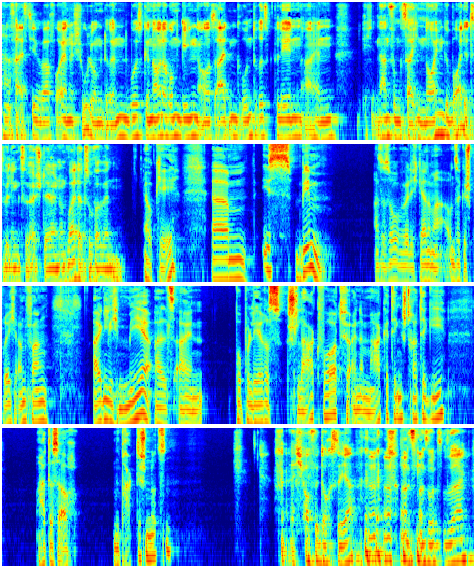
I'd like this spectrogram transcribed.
Das heißt, hier war vorher eine Schulung drin, wo es genau darum ging, aus alten Grundrissplänen einen, in Anführungszeichen, neuen Gebäudezwilling zu erstellen und weiter zu verwenden. Okay. Ähm, ist BIM, also so würde ich gerne mal unser Gespräch anfangen, eigentlich mehr als ein populäres Schlagwort für eine Marketingstrategie. Hat das auch einen praktischen Nutzen? Ich hoffe doch sehr, um es mal so zu sagen.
